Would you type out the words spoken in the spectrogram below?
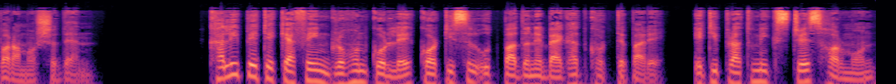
পরামর্শ দেন। খালি পেটে ক্যাফেইন গ্রহণ করলে কর্টিসেল উৎপাদনে ব্যাঘাত ঘটতে পারে। এটি প্রাথমিক স্ট্রেস হরমোন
